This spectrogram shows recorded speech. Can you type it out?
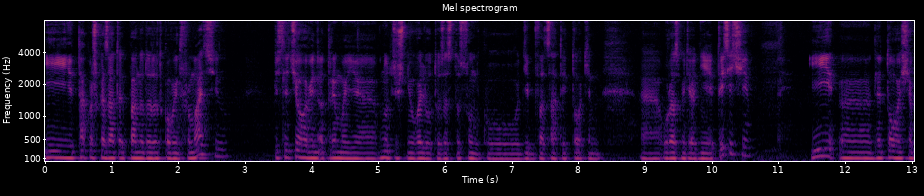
І також вказати певну додаткову інформацію, після чого він отримає внутрішню валюту застосунку DIP20 токен у розмірі однієї тисячі. І е, для того, щоб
